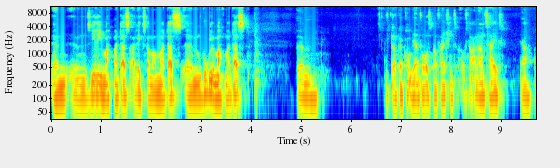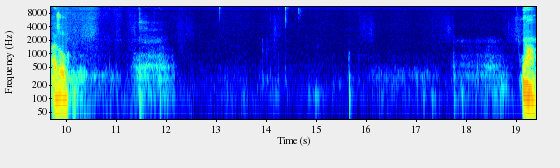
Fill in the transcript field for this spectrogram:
ähm, ähm, Siri, mach mal das, Alexa, mach mal das, ähm, Google, mach mal das. Ich glaube, da komme ich einfach aus einer falschen, aus einer anderen Zeit. Ja, also. Ja.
